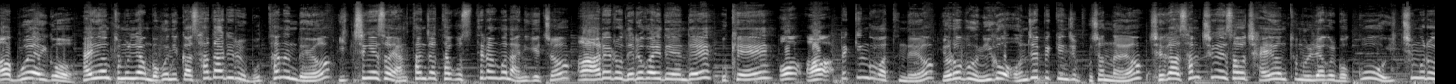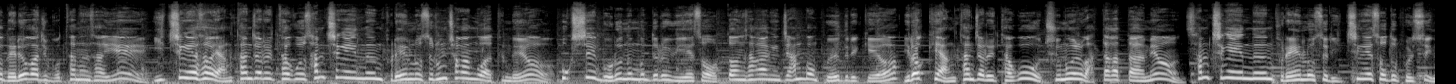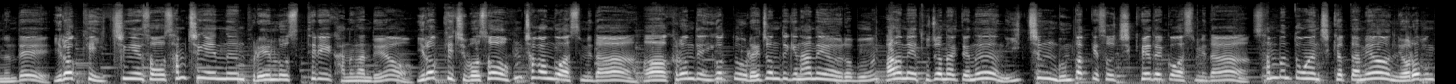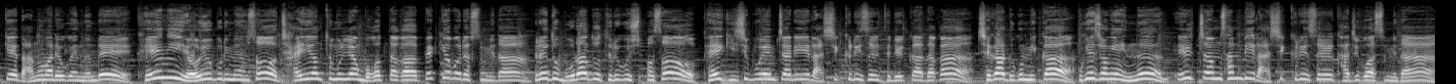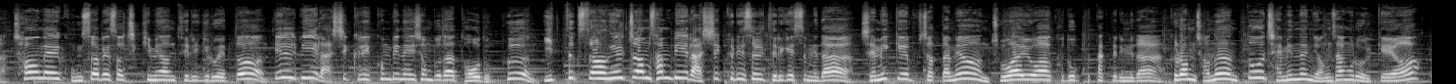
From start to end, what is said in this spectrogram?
아 뭐야 이거 다이언트 물량 먹으니까 사다리를 못 타는데요? 2층에서 양탄자 타고 스틸한 건 아니겠죠? 아 아래로 내려가야 되는데 오케이 어아 뺏긴 것 같은데요? 여러분 이거 언제 뺏긴지 보셨나요? 제가 3층에서 자이언트 물약을 먹고 2층으로 내려가지 못하는 사이에 2층에서 양탄자를 타고 3층에 있는 브레인롯을 훔쳐간 것 같은데요 혹시 모르는 분들을 위해서 어떤 상황인지 한번 보여드릴게요 이렇게 양탄자를 타고 줌을 왔다 갔다 하면 3층에 있는 브레인롯을 2층에서도 볼 수 있는데 이렇게 2층 에서 3층에 있는 브레인롯 스틸이 가능한데요. 이렇게 집어서 훔쳐간 것 같습니다. 아 그런데 이것도 레전드긴 하네요 여러분. 다음에 도전할 때는 2층 문 밖에서 지켜야 될 것 같습니다. 3분 동안 지켰다면 여러분께 나눔하려고 했는데 괜히 여유 부리면서 자이언트 물량 먹었다가 뺏겨버렸습니다. 그래도 뭐라도 드리고 싶어서 125M짜리 라시크릿을 드릴까 하다가 제가 누굽니까? 부계정에 있는 1.3B 라시크릿을 가지고 왔습니다. 처음에 공섭에서 지키면 드리기로 했던 1B 라시크릿 콤비네이션보다 더 높은 이 특성 1.3B 라시크릿을 드리겠습니다. 재밌게 보셨다면 좋아요와 구독 부탁드립니다. 그럼 저는 또 재밌는 영상으로 올게요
